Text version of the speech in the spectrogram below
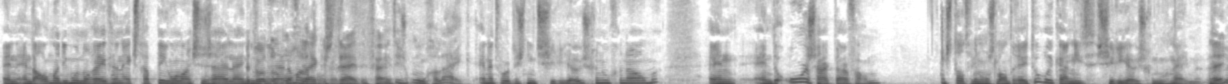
En, en de ander die moet nog even een extra pingel langs de zijlijn het doen. Het wordt een ongelijke strijd in feite. Het is ongelijk. En het wordt dus niet serieus genoeg genomen. En, en de oorzaak daarvan is dat we in ons land retorica niet serieus genoeg nemen. Nee?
